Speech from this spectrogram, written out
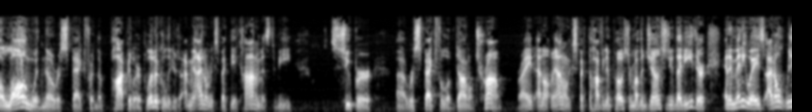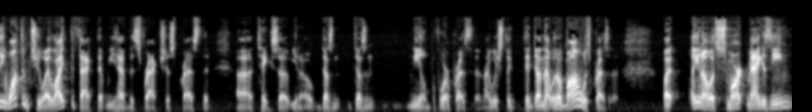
along with no respect for the popular political leaders. I mean, I don't expect the economists to be super uh, respectful of Donald Trump, right? I don't. I, mean, I don't expect the Huffington Post or Mother Jones to do that either. And in many ways, I don't really want them to. I like the fact that we have this fractious press that uh, takes a you know doesn't doesn't kneel before a president. I wish they had done that when Obama was president. But you know, a smart magazine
